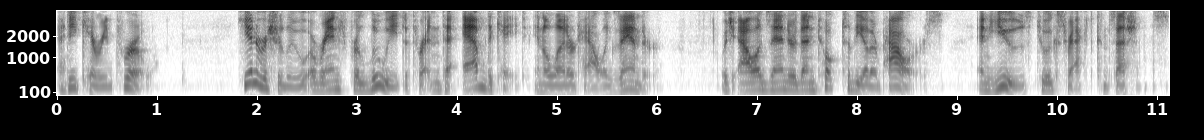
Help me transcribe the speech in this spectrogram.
and he carried through. He and Richelieu arranged for Louis to threaten to abdicate in a letter to Alexander, which Alexander then took to the other powers and used to extract concessions.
